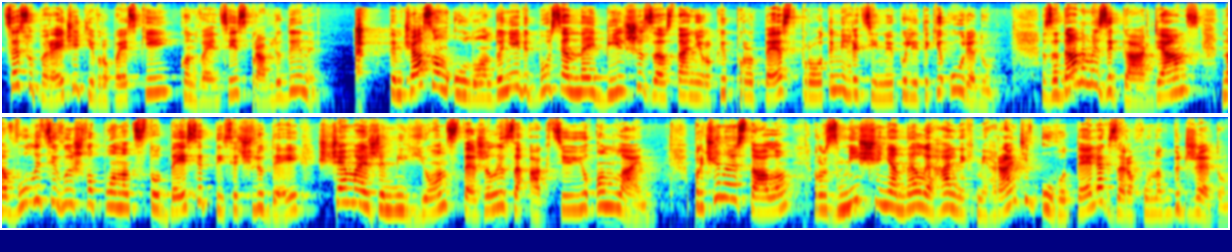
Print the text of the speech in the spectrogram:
Це суперечить Європейській конвенції з прав людини. Тим часом у Лондоні відбувся найбільший за останні роки протест проти міграційної політики уряду. За даними The Guardians, на вулиці вийшло понад 110 тисяч людей. Ще майже мільйон стежили за акцією онлайн. Причиною стало розміщення нелегальних мігрантів у готелях за рахунок бюджету.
